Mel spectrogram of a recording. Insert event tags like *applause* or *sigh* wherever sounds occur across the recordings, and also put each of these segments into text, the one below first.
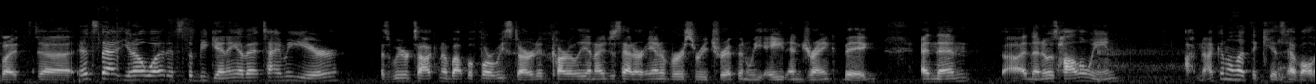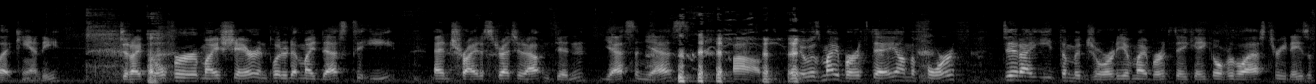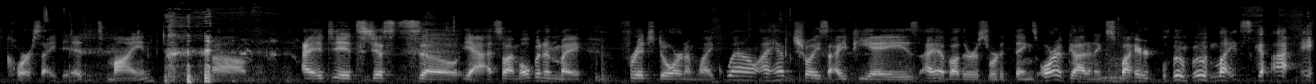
but uh, it's that you know what? It's the beginning of that time of year. As we were talking about before we started, Carly and I just had our anniversary trip, and we ate and drank big. And then uh, and then it was Halloween. I'm not going to let the kids have all that candy. Did I go for my share and put it at my desk to eat and try to stretch it out and didn't? Yes and yes. *laughs* um, it was my birthday on the 4th. Did I eat the majority of my birthday cake over the last three days? Of course I did. It's mine. *laughs* Um, I, it's just so, yeah. So I'm opening my fridge door and I'm like, well, I have choice IPAs, I have other assorted things, or I've got an expired *laughs* Blue Moon Light Sky. *laughs*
